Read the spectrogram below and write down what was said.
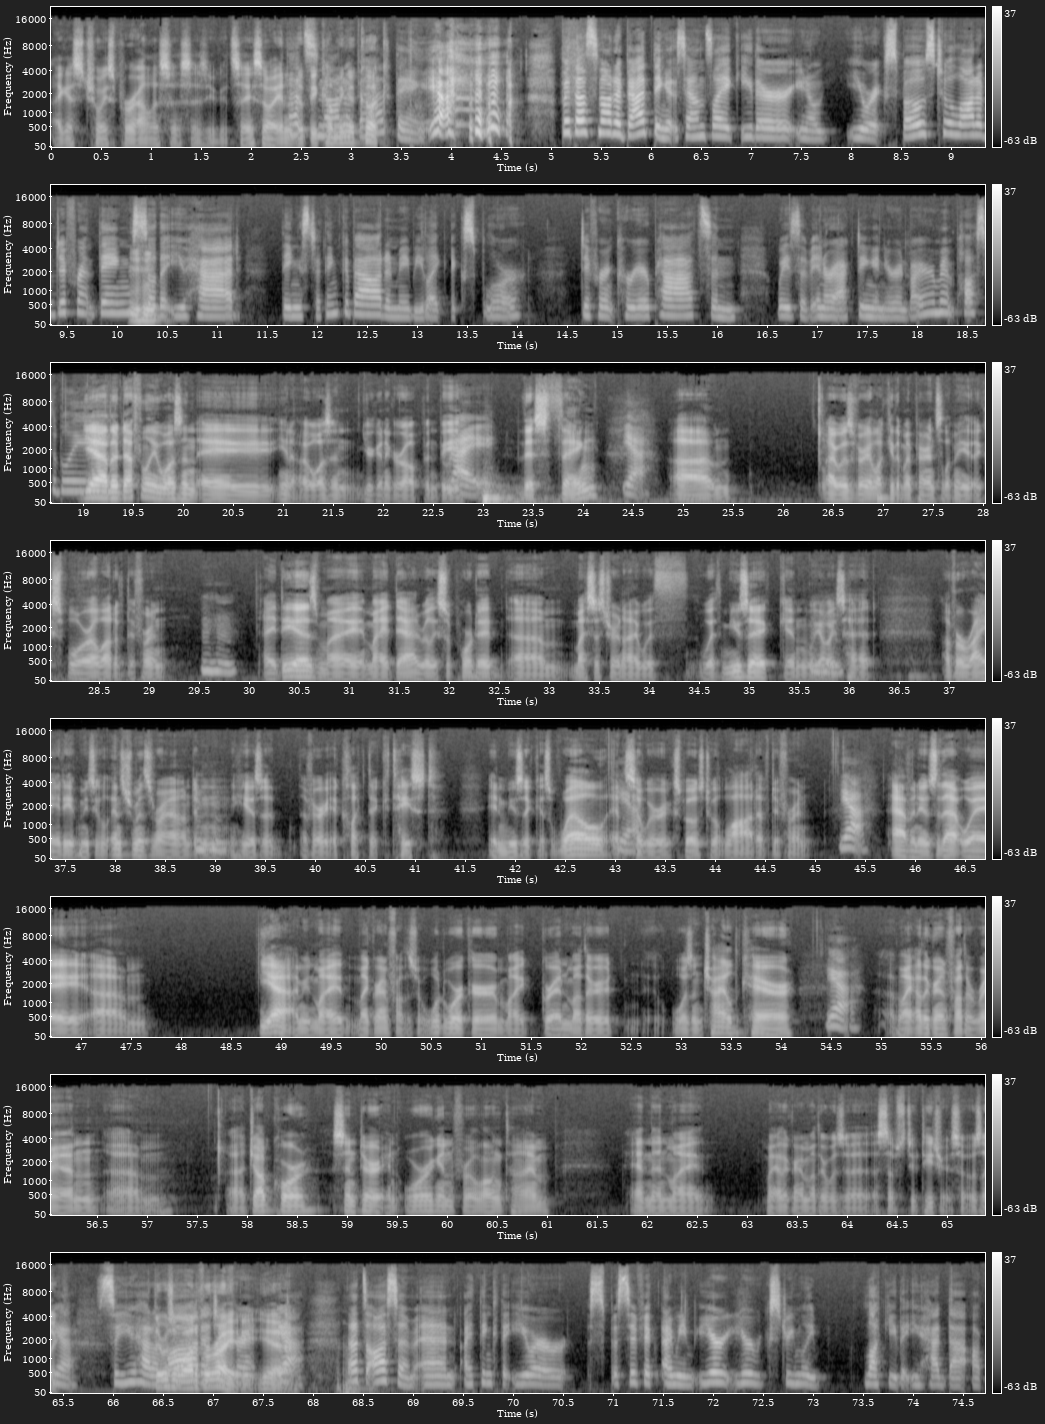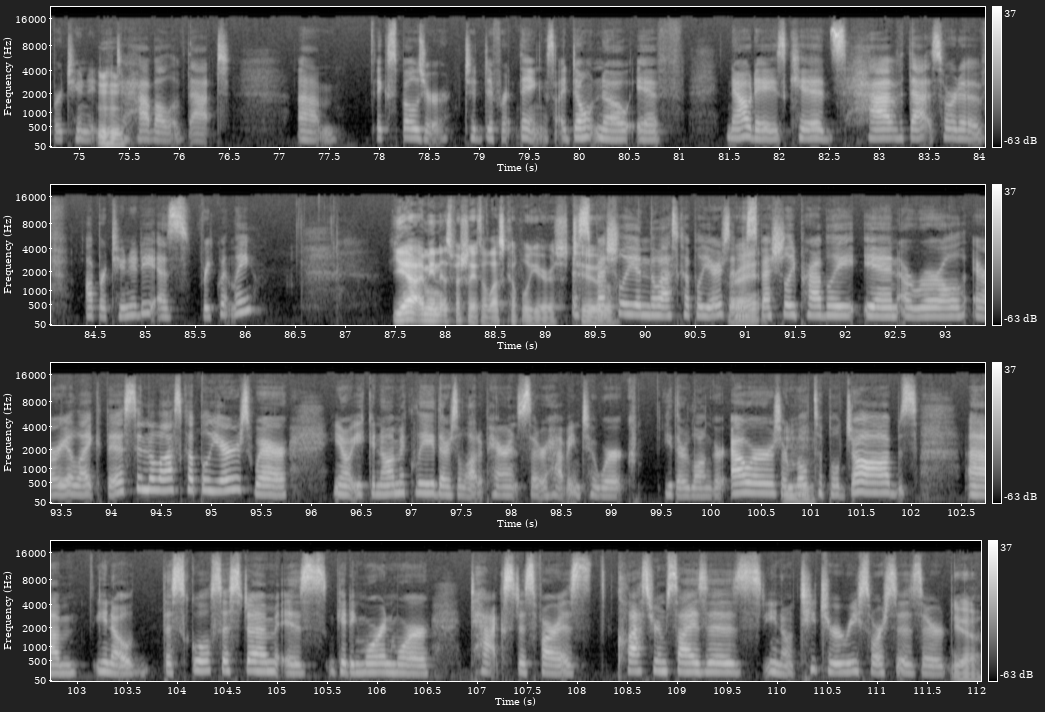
I guess choice paralysis, as you could say. So I ended That's up becoming a, a, cook. Thing. Yeah. but that's not a bad thing. It sounds like either, you know, you were exposed to a lot of different things Mm-hmm. so that you had things to think about and maybe like explore different career paths and ways of interacting in your environment possibly. Yeah, there definitely wasn't a you know it wasn't you're gonna grow up and be Right. this thing. Yeah. Um, I was very lucky that my parents let me explore a lot of different Mm-hmm. ideas. My my dad really supported um, my sister and I with with music, and we Mm-hmm. always had a variety of musical instruments around. And Mm-hmm. he has a, a very eclectic taste in music as well, and so we were exposed to a lot of different Yeah. Avenues that way. Um, yeah, I mean, my my grandfather's a woodworker. My grandmother was in childcare. Yeah. Uh, my other grandfather ran um, a Job Corps center in Oregon for a long time, and then my my other grandmother was a, a substitute teacher. So it was like, yeah. So you had there a was a lot, lot of variety, yeah. Yeah. That's awesome. And I think that you are specific. I mean, you're you're extremely lucky that you had that opportunity Mm-hmm. to have all of that um, exposure to different things. I don't know if nowadays kids have that sort of opportunity as frequently, yeah, I mean, especially after the last couple of years too. especially in the last couple of years, and especially probably in a rural area like this in the last couple of years, where you know economically there's a lot of parents that are having to work either longer hours or Mm-hmm. multiple jobs. Um, you know, the school system is getting more and more taxed as far as classroom sizes. You know, teacher resources are yeah.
